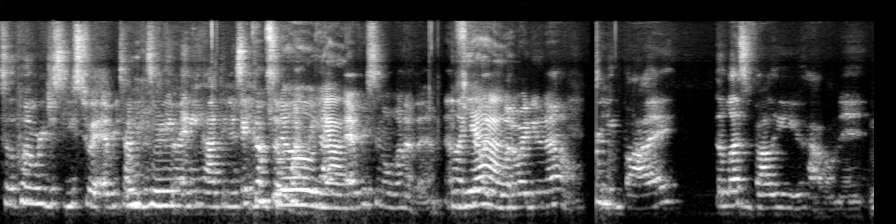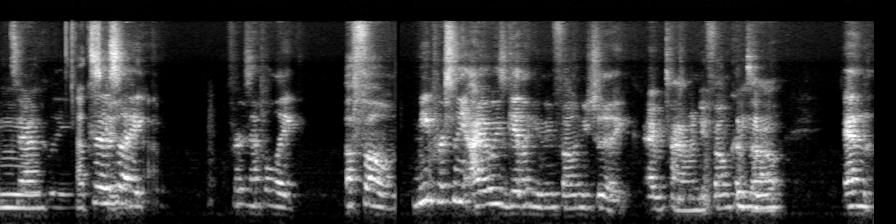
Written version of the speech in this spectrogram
to the point where you're just used to it every time mm-hmm. it's giving you any happiness. It comes to the point where you have every single one of them. And like, yeah. Like, what do I do now? The you buy, the less value you have on it. Mm, exactly. Because like, for example, like a phone. Me personally, I always get like a new phone. Usually, like every time a new phone comes mm-hmm. out, and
